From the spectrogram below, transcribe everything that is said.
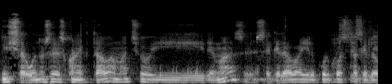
¿Y si alguno se desconectaba, macho, y demás? ¿Se quedaba ahí el cuerpo pues hasta que, lo.?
